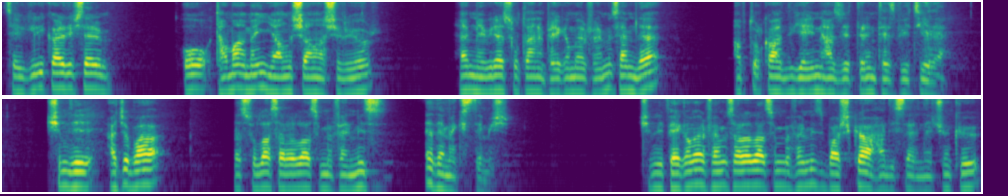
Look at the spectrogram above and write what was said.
Sevgili kardeşlerim, o tamamen yanlış anlaşılıyor. Hem Nebile Sultanı Peygamber Efendimiz hem de Abdülkadir Geylani Hazretleri'nin tespitiyle. Şimdi acaba Resulullah sallallahu aleyhi ve sellem Efendimiz ne demek istemiş? Şimdi Peygamber Efendimiz sallallahu aleyhi ve sellem Efendimiz başka hadislerinde çünkü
